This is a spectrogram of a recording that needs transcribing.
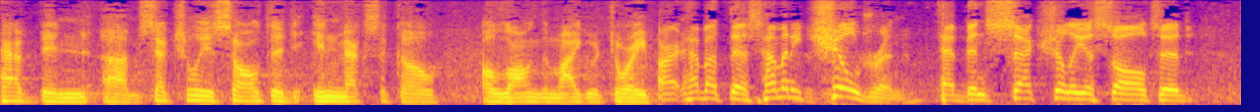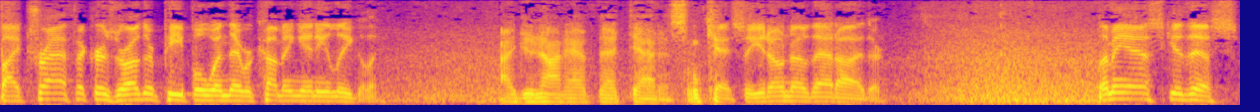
have been um, sexually assaulted in Mexico along the migratory. All right, how about this? How many children have been sexually assaulted by traffickers or other people when they were coming in illegally? I do not have that data. Okay, so you don't know that either. Let me ask you this.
